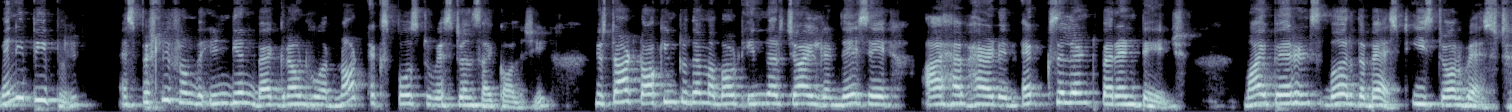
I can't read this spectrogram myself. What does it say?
Many people, especially from the Indian background who are not exposed to Western psychology, you start talking to them about inner child, and they say, I have had an excellent parentage. My parents were the best, east or west.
